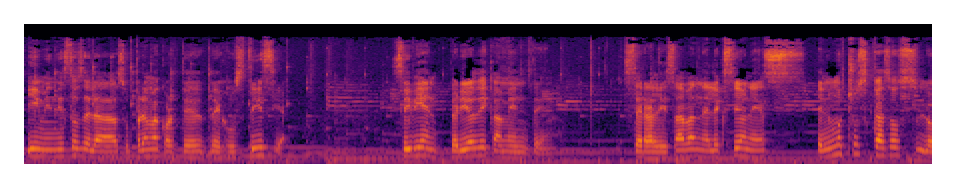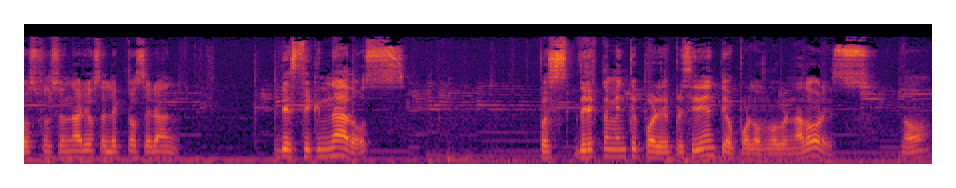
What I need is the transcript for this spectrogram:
y ministros de la Suprema Corte de Justicia. Si bien periódicamente se realizaban elecciones, en muchos casos los funcionarios electos eran designados pues directamente por el presidente o por los gobernadores, ¿no?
